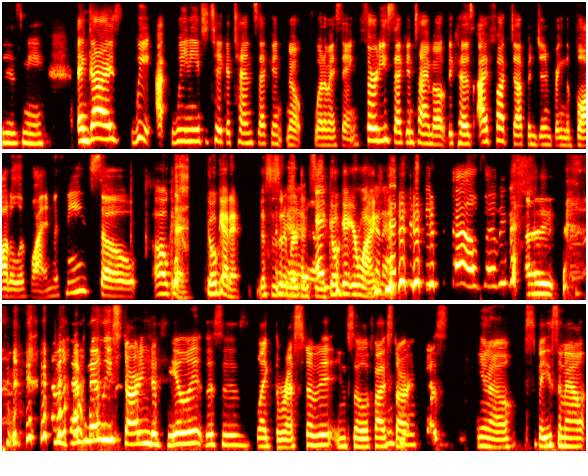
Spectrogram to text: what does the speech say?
It is me. And guys, we we need to take a 10 second no, what am I saying? 30 second timeout because I fucked up and didn't bring the bottle of wine with me. So Okay. Go get it. This is an emergency. And- Go get your wine. I'll be back. I, I'm definitely starting to feel it. This is like the rest of it, and so if I start Mhm. just you know spacing out,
